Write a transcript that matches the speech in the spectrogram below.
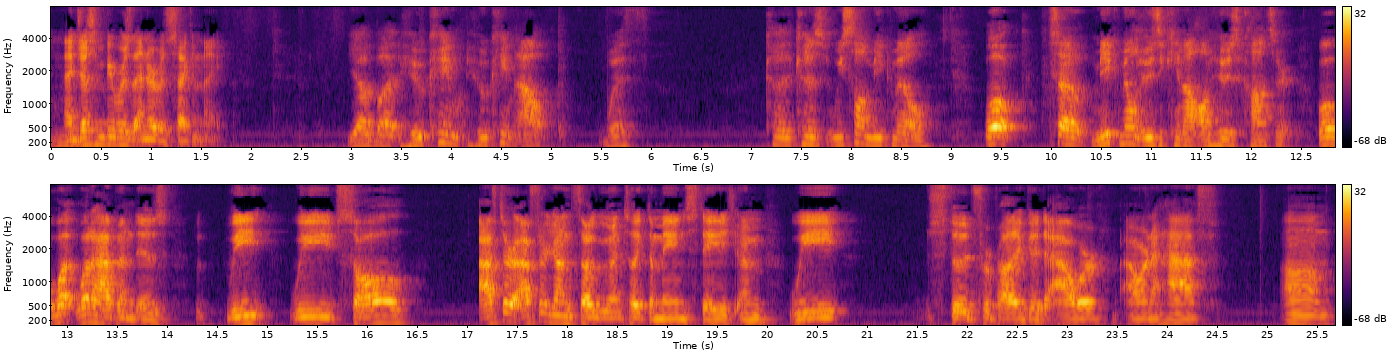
Mm-hmm. and Justin Bieber was the ender of his second night. Yeah, but who came who came out with? Cause, cause we saw Meek Mill. Well, so Meek Mill and Uzi came out on whose concert? Well, what what happened is we we saw after after Young Thug we went to like the main stage and we stood for probably a good hour hour and a half, um,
